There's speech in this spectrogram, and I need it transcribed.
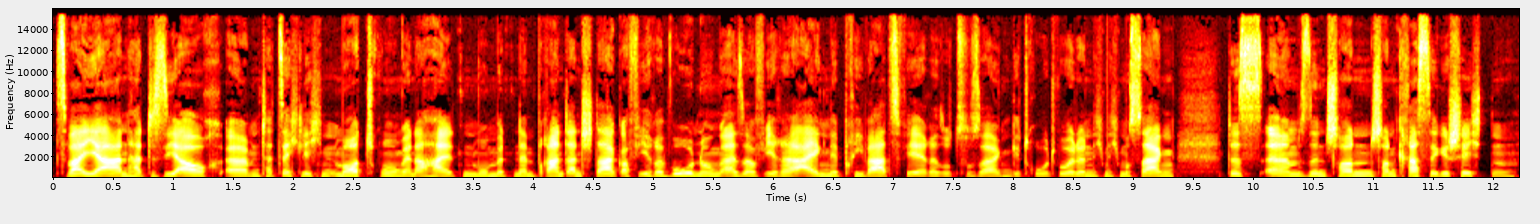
zwei Jahren hatte sie auch ähm, tatsächlich Morddrohungen erhalten, wo mit einem Brandanschlag auf ihre Wohnung, also auf ihre eigene Privatsphäre sozusagen gedroht wurde. Und ich, ich muss sagen, das ähm, sind schon, schon krasse Geschichten.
